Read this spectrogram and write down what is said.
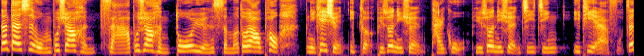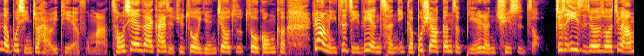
那但是我们不需要很杂，不需要很多元，什么都要碰。你可以选一个，比如说你选台股，比如说你选基金 ETF，真的不行就还有 ETF 嘛。从现在开始去做研究、做做功课，让你自己练成一个不需要跟着别人趋势走。就是意思就是说，基本上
